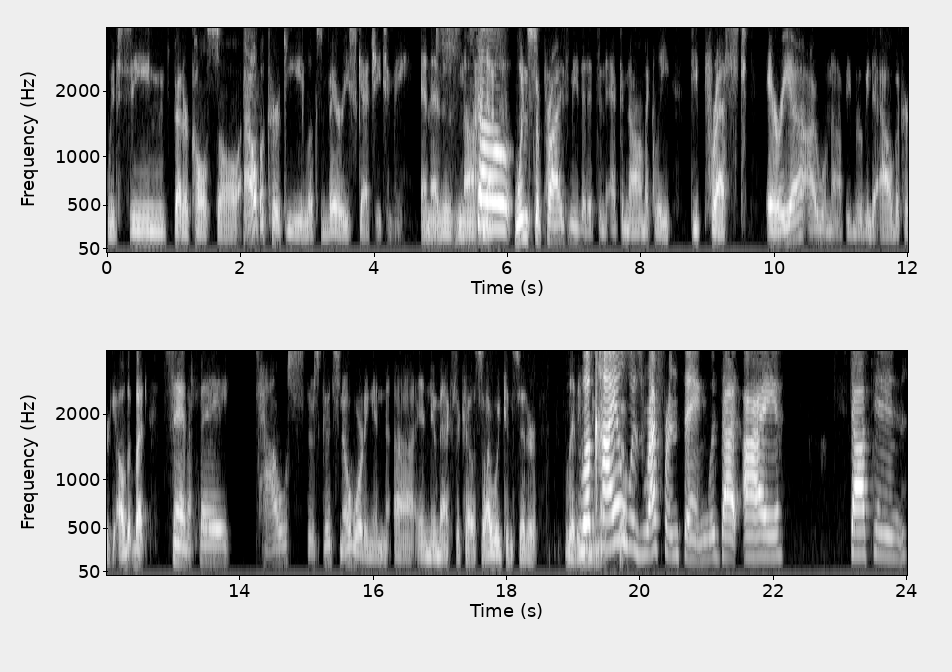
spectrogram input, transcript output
We've seen Better Call Saul. Albuquerque looks very sketchy to me. And that is not, So, wouldn't surprise me that it's an economically depressed area. I will not be moving to Albuquerque. Although, but Santa Fe, Taos, there's good snowboarding in uh, in New Mexico, so I would consider living. in what Kyle Mexico. was referencing was that I stopped in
